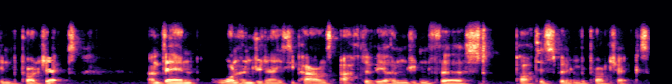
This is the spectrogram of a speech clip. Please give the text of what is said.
in the project and then £180 after the 101st participant in the project.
